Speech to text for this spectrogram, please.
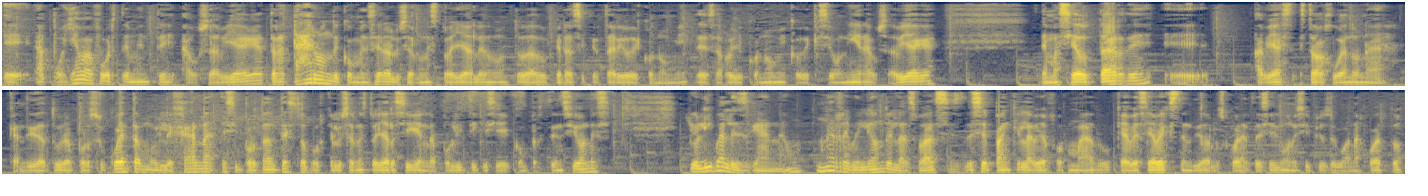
eh, apoyaba fuertemente a Usabiaga. Trataron de convencer a Luis Ernesto Ayala en un momento dado, que era secretario de, Desarrollo Económico, de que se uniera a Usabiaga. Demasiado tarde, eh, había, estaba jugando una candidatura por su cuenta, muy lejana. Es importante esto porque Luis Ernesto Ayala sigue en la política y sigue con pretensiones y Oliva les gana, una rebelión de las bases de ese PAN que él había formado, que había, se había extendido a los 46 municipios de Guanajuato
